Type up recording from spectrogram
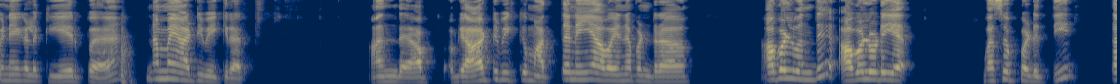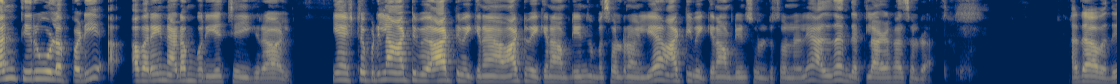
வினைகளுக்கு ஏற்ப நம்மை ஆட்டி வைக்கிறார். அந்த அப் அப்படி ஆட்டி வைக்கும் அத்தனையும் அவள் என்ன பண்ணுறா அவள் வந்து அவளுடைய வசப்படுத்தி தன் திருவுளப்படி அவரை நடம்புரிய செய்கிறாள். ஏன் இஷ்டப்படிலாம் ஆட்டி ஆட்டி வைக்கிறேன் ஆட்டி வைக்கிறான் அப்படின்னு நம்ம சொல்றோம் இல்லையா? ஆட்டி வைக்கிறான் அப்படின்னு சொல்லிட்டு சொல்றோம் இல்லையா? அதுதான் இந்த இடத்துல அழகா சொல்றா. அதாவது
